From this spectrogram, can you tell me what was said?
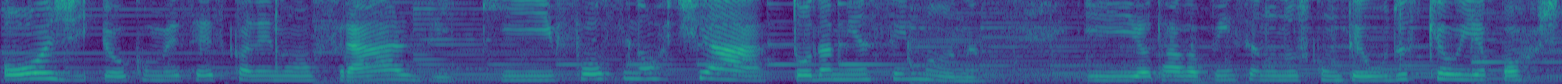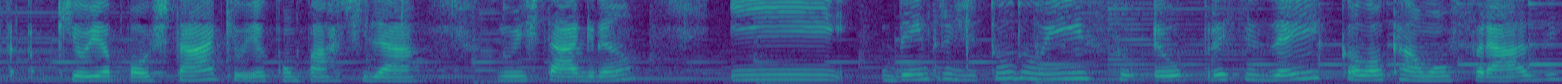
Hoje eu comecei escolhendo uma frase que fosse nortear toda a minha semana. E eu tava pensando nos conteúdos que eu ia postar, que eu ia postar, que eu ia compartilhar no Instagram. E dentro de tudo isso, eu precisei colocar uma frase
